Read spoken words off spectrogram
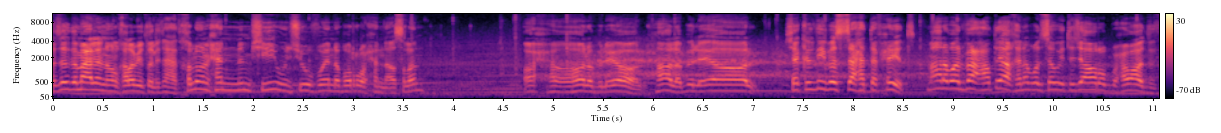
الزبدة ما علينا الخرابيط اللي تحت. خلونا الحين نمشي ونشوف وين نبغى نروح إحنا أصلا. اح هلا بالعيال هلا بالعيال شكل ذي بس ساحه تفحيط. ما نبغى نفحط يا أخي نبغى نسوي تجارب وحوادث.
